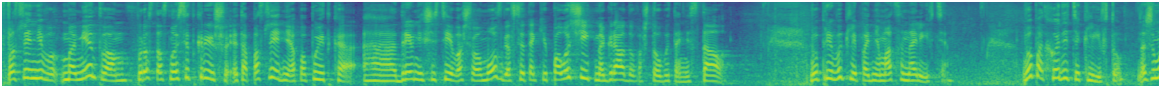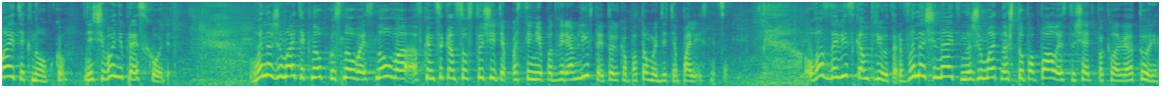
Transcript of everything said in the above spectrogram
В последний момент вам просто сносит крышу. Это последняя попытка э, древних частей вашего мозга все-таки получить награду во что бы то ни стало. Вы привыкли подниматься на лифте. Вы подходите к лифту, нажимаете кнопку, ничего не происходит. Вы нажимаете кнопку снова и снова, в конце концов стучите по стене по дверям лифта и только потом идете по лестнице. У вас завис компьютер, вы начинаете нажимать на что попало и стучать по клавиатуре.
